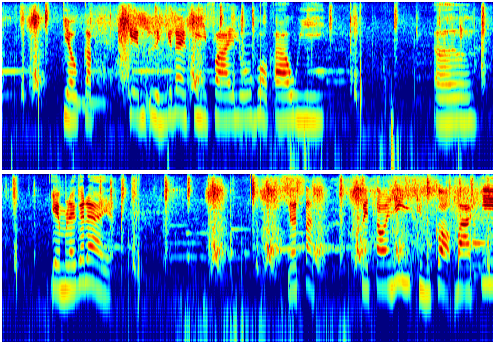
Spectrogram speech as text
ำเกี่ยวกับเกมอื่นก็ได้ฟรีไฟล์โรบอกอาวีเออเกมอะไรก็ได้อะแล้วตัดไปตอนที่ถึงเกาะบาร์กี้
